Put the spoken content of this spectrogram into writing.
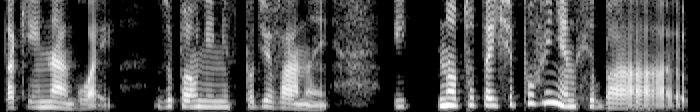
takiej nagłej, zupełnie niespodziewanej. I no tutaj się powinien chyba mm,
